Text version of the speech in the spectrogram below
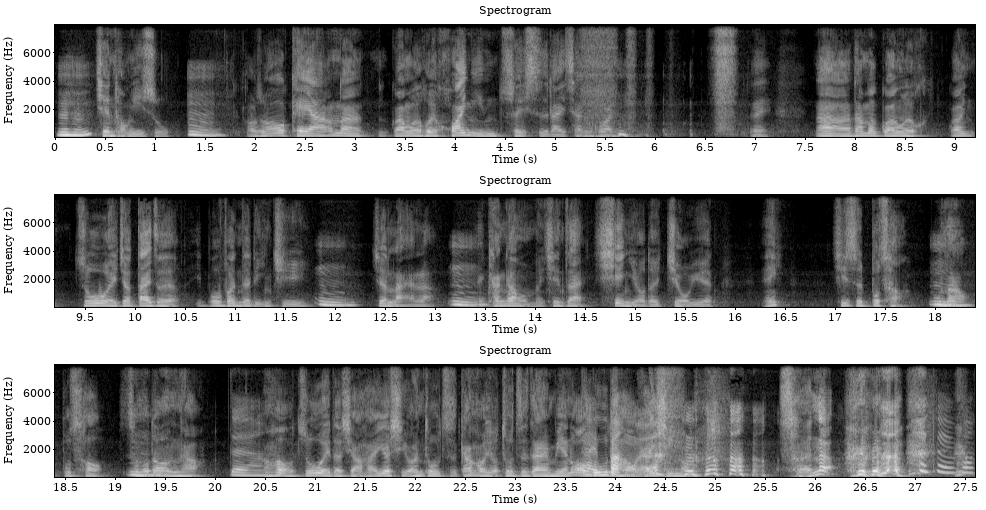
嗯哼，签同意书。嗯，我说 OK 啊，那管委会欢迎随时来参观。对，那他们管委管主委就带着一部分的邻居，嗯，就来了，嗯，你看看我们现在现有的旧院，哎，其实不吵不闹、嗯、不臭，什么都很好。对啊，然后主委的小孩又喜欢兔子，刚好有兔子在那边，哦，撸的好开心哦，成了，太棒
